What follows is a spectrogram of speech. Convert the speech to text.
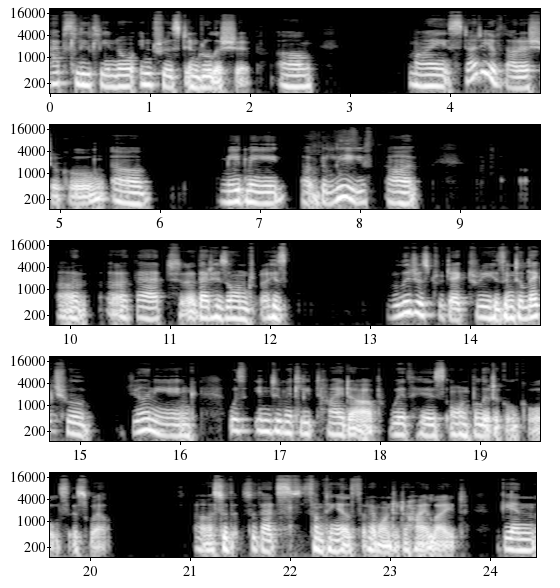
absolutely no interest in rulership. Um, my study of Dara uh, made me uh, believe uh, uh, uh, that that his own his religious trajectory, his intellectual journeying, was intimately tied up with his own political goals as well. so, th- so that's something else that I wanted to highlight. Again,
